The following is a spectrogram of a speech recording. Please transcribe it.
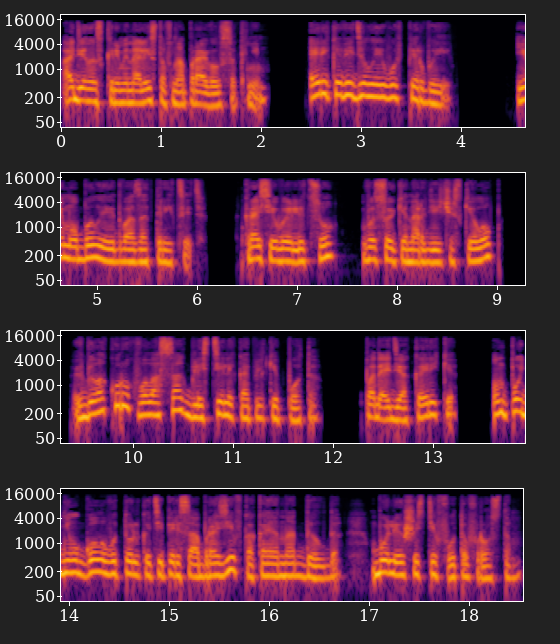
Один из криминалистов направился к ним. Эрика видела его впервые. Ему было едва за тридцать. Красивое лицо, высокий нордический лоб, в белокурых волосах блестели капельки пота. Подойдя к Эрике, он поднял голову, только теперь сообразив, какая она дылда, более шести футов ростом.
